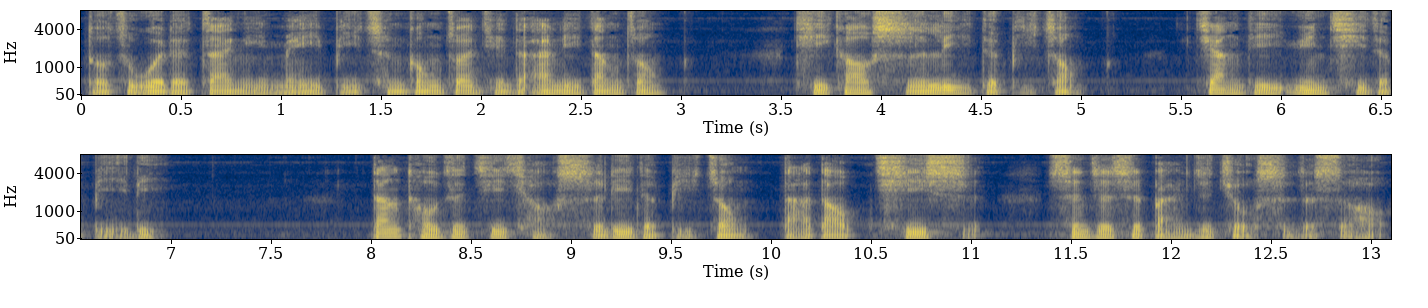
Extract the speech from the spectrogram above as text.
都是为了在你每一笔成功赚钱的案例当中，提高实力的比重，降低运气的比例。当投资技巧、实力的比重达到七十，甚至是百分之九十的时候，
